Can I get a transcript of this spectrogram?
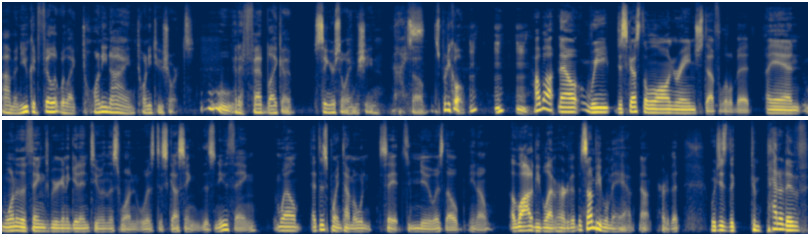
um, and you could fill it with like 29, 22 shorts, and it fed like a Singer sewing machine. Nice. So it's pretty cool. Mm, mm, mm. How about now we discussed the long range stuff a little bit, and one of the things we were going to get into in this one was discussing this new thing. Well, at this point in time, I wouldn't say it's new, as though you know a lot of people haven't heard of it, but some people may have not heard of it, which is the competitive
